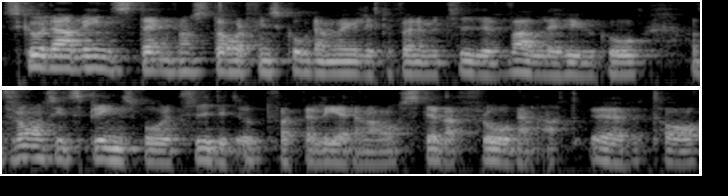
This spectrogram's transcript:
Skulle han bli instängd från start finns goda möjligheter för nummer 10, Valle-Hugo, att från sitt springspår tidigt uppvakta ledarna och ställa frågan att överta.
